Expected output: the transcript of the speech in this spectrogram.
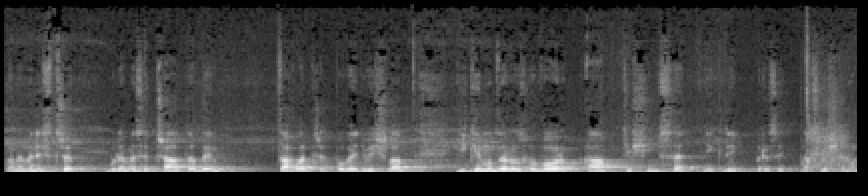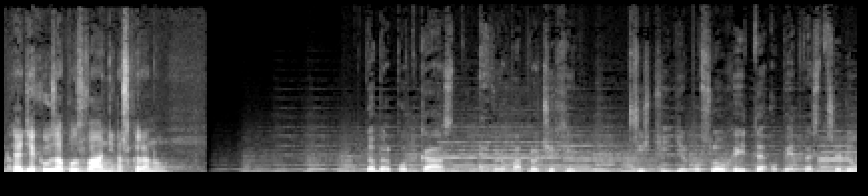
Pane ministře, budeme si přát, aby tahle předpověď vyšla. Díky moc za rozhovor a těším se někdy brzy naslyšenou. Já děkuji za pozvání. Naschledanou. To byl podcast Evropa pro Čechy. Příští díl poslouchejte opět ve středu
